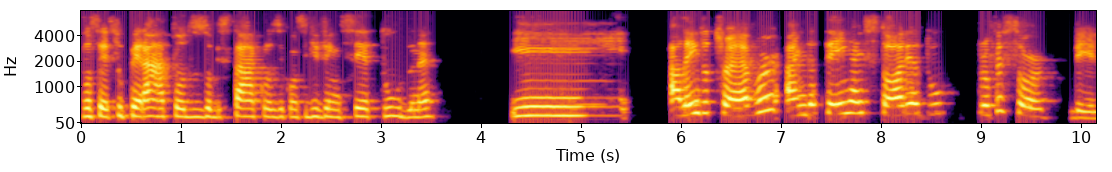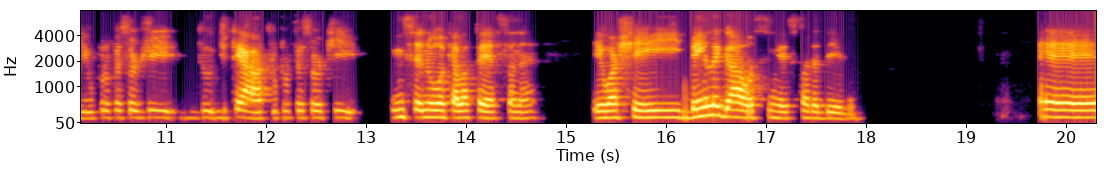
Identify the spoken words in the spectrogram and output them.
você superar todos os obstáculos e conseguir vencer tudo, né? E além do Trevor, ainda tem a história do professor dele, o professor de, de teatro, o professor que encenou aquela peça, né? Eu achei bem legal, assim, a história dele. É,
